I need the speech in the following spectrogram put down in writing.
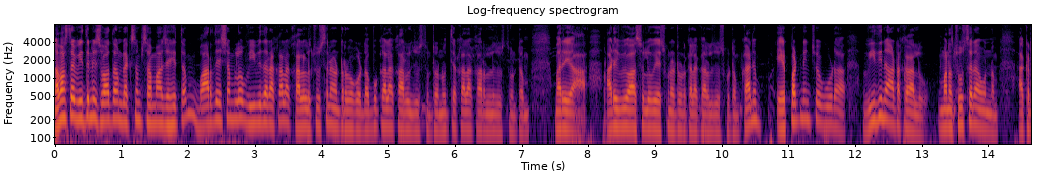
నమస్తే వీతిని స్వాతం లక్ష్యం సమాజహితం. భారతదేశంలో వివిధ రకాల కళలు చూస్తూనే ఉంటారు. ఒక డబ్బు కళాకారులు చూస్తుంటాం నృత్య కళాకారులను చూస్తుంటాం మరి అడవి వాసులు వేసుకున్నటువంటి కళాకారులు చూసుకుంటాం. కానీ ఎప్పటి నుంచో కూడా వీధి నాటకాలు మనం చూస్తూనే ఉన్నాం. అక్కడ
